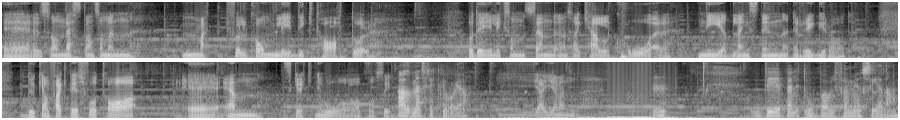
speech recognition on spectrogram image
Eh, som nästan som en maktfullkomlig diktator. Och det är liksom sänder en sån här kall kår ned längs din ryggrad. Du kan faktiskt få ta eh, en skräcknivå på scen. Allmän skräcknivå, ja. Jajamän. Mm. Det är väldigt obehagligt för mig att se den.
